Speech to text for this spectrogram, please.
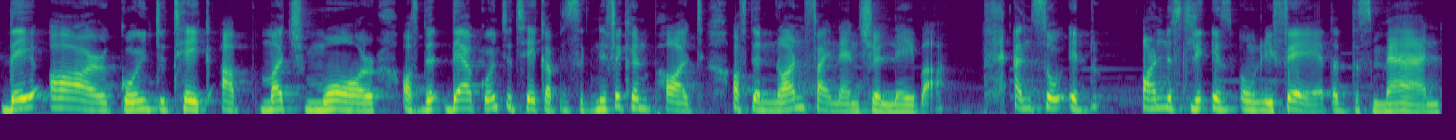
they are going to take up much more of the, they are going to take up a significant part of the non-financial labor. And so it honestly is only fair that this man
